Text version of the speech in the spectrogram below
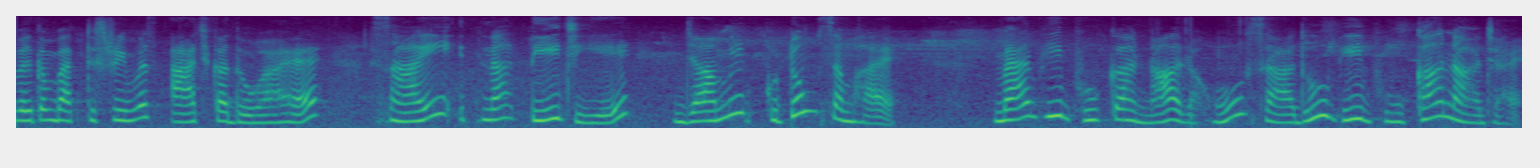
वेलकम बैक टू स्ट्रीमर्स। आज का दोहा है, साईं इतना दीजिए, जामे कुटुम संभाए। मैं भी भूखा ना रहूँ, साधु भी भूखा ना जाए।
